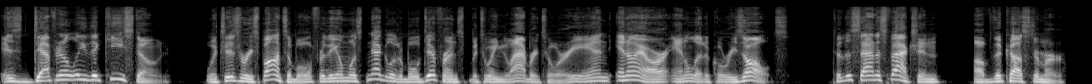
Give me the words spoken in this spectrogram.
is definitely the keystone which is responsible for the almost negligible difference between laboratory and NIR analytical results, to the satisfaction of the customer.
